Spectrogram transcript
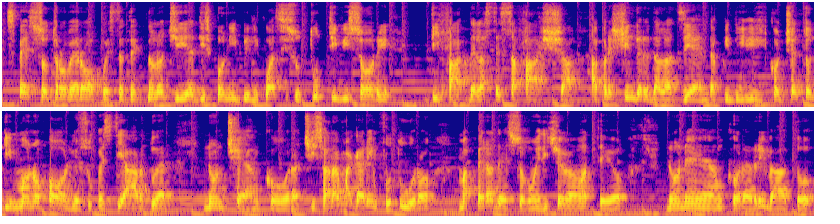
spesso troverò queste tecnologie disponibili quasi su tutti i visori fa- della stessa fascia, a prescindere dall'azienda. Quindi il concetto di monopolio su questi hardware non c'è ancora. Ci sarà magari in futuro, ma per adesso, come diceva Matteo, non è ancora arrivato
